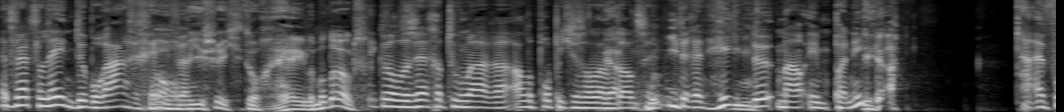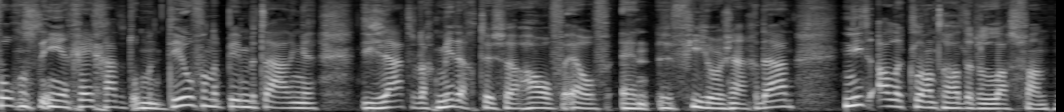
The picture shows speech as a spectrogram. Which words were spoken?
Het werd alleen dubbel aangegeven. Oh, maar je schrik je toch helemaal dood. Ik wilde zeggen, toen waren alle poppetjes al aan het Ja. dansen... en iedereen helemaal in paniek. Ja. En volgens de ING gaat het om een deel van de pinbetalingen... die zaterdagmiddag tussen half elf en eh, vier uur zijn gedaan. Niet alle klanten hadden er last van.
